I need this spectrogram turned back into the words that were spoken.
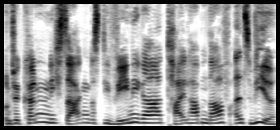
Und wir können nicht sagen, dass die weniger teilhaben darf als wir.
